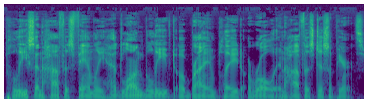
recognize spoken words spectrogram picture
Police and Hoffa's family had long believed O'Brien played a role in Hoffa's disappearance.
